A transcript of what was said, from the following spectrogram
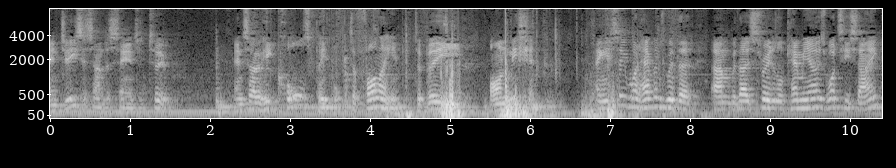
And Jesus understands it too. And so he calls people to follow him, to be on mission. And you see what happens with, the, um, with those three little cameos? What's he saying?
